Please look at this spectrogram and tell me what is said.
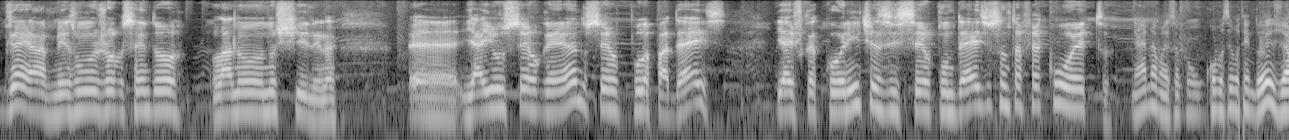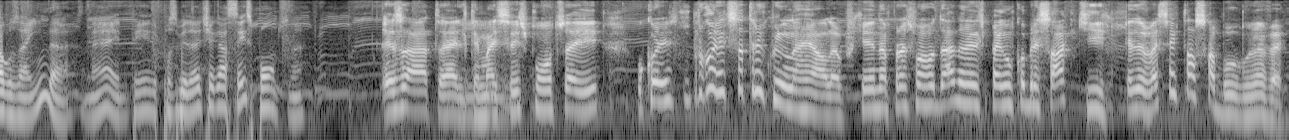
ganhar, mesmo o jogo sendo lá no, no Chile, né? É, e aí o Cerro ganhando, o Cerro pula para 10, e aí fica Corinthians e Cerro com 10 e o Santa Fé com 8. É, não, mas como o Cerro tem dois jogos ainda, né? Ele tem a possibilidade de chegar a 6 pontos, né? Exato, é, ele e... tem mais seis pontos aí. O Corinthians, pro Corinthians tá tranquilo, na real, Léo, porque na próxima rodada né, eles pegam o Cobressal aqui. Quer dizer, vai sentar o sabugo, né, velho?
